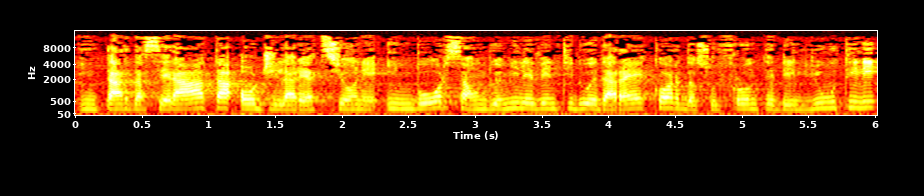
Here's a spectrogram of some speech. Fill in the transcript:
in tarda serata, oggi la reazione in borsa, un 2022 da record sul fronte degli utili,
